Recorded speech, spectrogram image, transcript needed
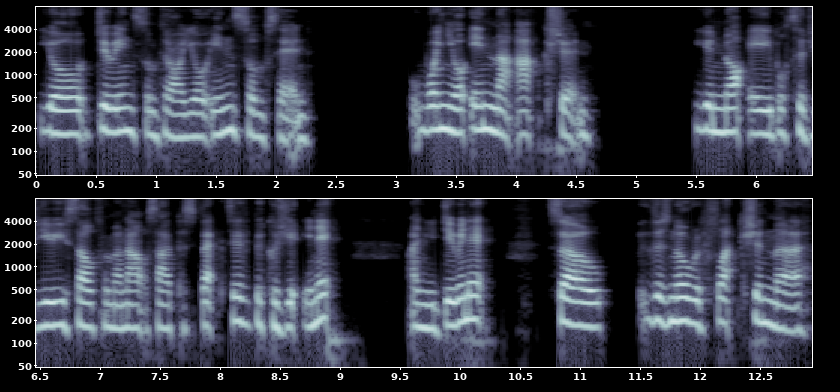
you're doing something or you're in something, when you're in that action, you're not able to view yourself from an outside perspective because you're in it and you're doing it. So there's no reflection there.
